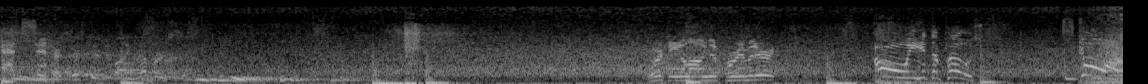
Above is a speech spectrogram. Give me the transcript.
At center. Working along the perimeter. Oh, he hit the post. Score!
